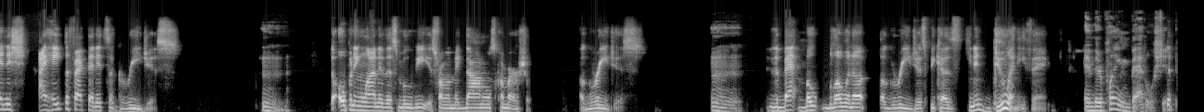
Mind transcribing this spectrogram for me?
and it's. I hate the fact that it's egregious. Mm. The opening line of this movie is from a McDonald's commercial. Egregious. Mm. The bat boat blowing up egregious because he didn't do anything. And they're playing Battleship.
